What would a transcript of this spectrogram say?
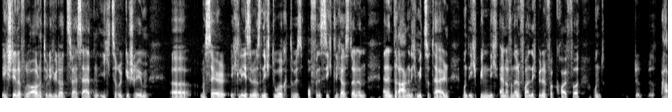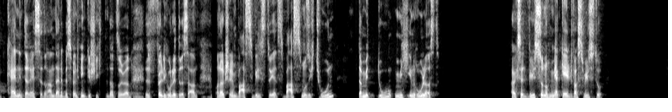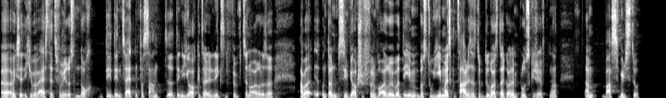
ich stehe in der Früh auch natürlich wieder zwei Seiten, ich zurückgeschrieben, äh, Marcel, ich lese mir das nicht durch, du bist offensichtlich, hast du einen, einen Drang, dich mitzuteilen und ich bin nicht einer von deinen Freunden, ich bin ein Verkäufer und habe kein Interesse daran, deine persönlichen Geschichten dazu hören. Das ist völlig uninteressant. Und er hat geschrieben, was willst du jetzt? Was muss ich tun, damit du mich in Ruhe lässt? Habe ich gesagt, willst du noch mehr Geld? Was willst du? Äh, habe ich gesagt, ich überweise jetzt von mir aus noch die, den zweiten Versand, äh, den ich auch gezahlt habe, die nächsten 15 Euro oder so. Aber, äh, und dann sind wir auch schon 5 Euro über dem, was du jemals gezahlt hast. Also du, du hast da gerade ein Plusgeschäft. Ne? Ähm, was willst du?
